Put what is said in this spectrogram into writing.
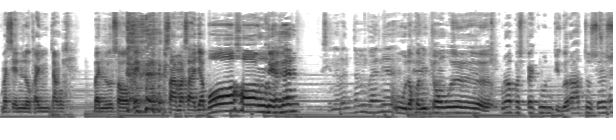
Mesin lu kencang, ban lu sobek, sama saja bohong ya kan. Sini kenceng bannya. Uh, udah kencang weh. Berapa spek lu? 300 cc.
